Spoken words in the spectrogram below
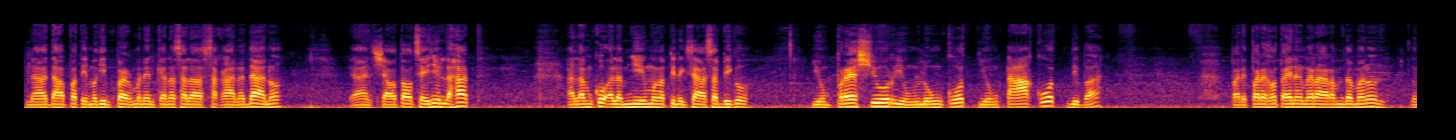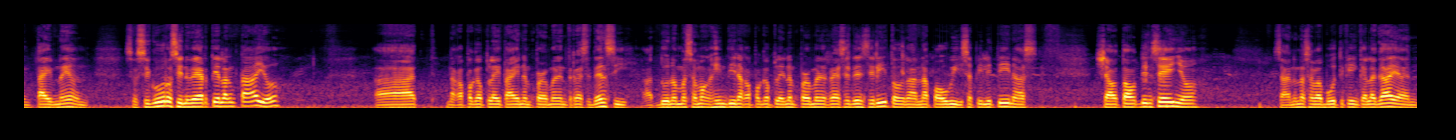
na dapat eh, maging permanent ka na sa, sa Canada, no? Yan, shoutout sa inyo lahat. Alam ko, alam niyo yung mga pinagsasabi ko. Yung pressure, yung lungkot, yung takot, di ba? Pare-pareho tayo nang nararamdaman nun, nung time na yon. So siguro sinuwerte lang tayo at nakapag-apply tayo ng permanent residency at doon naman sa mga hindi nakapag-apply ng permanent residency rito na napauwi sa Pilipinas shoutout din sa inyo sana nasa mabuti kayong kalagayan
